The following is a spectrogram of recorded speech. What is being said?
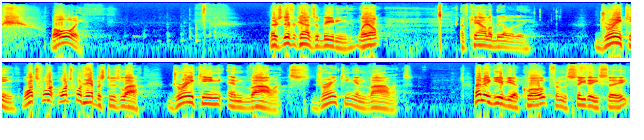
Whew, boy, there's different kinds of beating. Well, accountability, drinking. What's what? What's what happens to his life? Drinking and violence. Drinking and violence. Let me give you a quote from the CDC.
